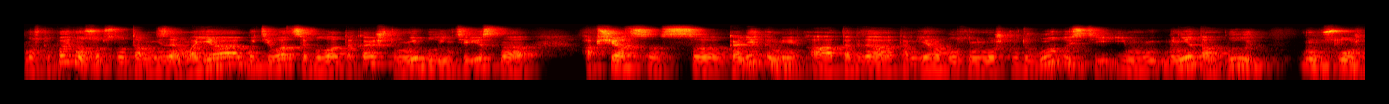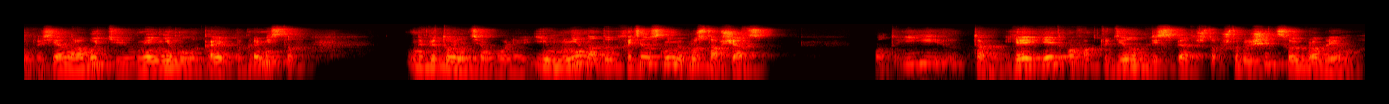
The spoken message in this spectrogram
Moscow Python, собственно, там, не знаю, моя мотивация была такая, что мне было интересно общаться с коллегами, а тогда там я работал немножко в другой области, и мне там было ну, сложно. То есть я на работе, у меня не было коллег-программистов, на питоне тем более, и мне надо, хотелось с ними просто общаться. Вот, и там, я, я это по факту делал для себя, чтобы, чтобы решить свою проблему.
